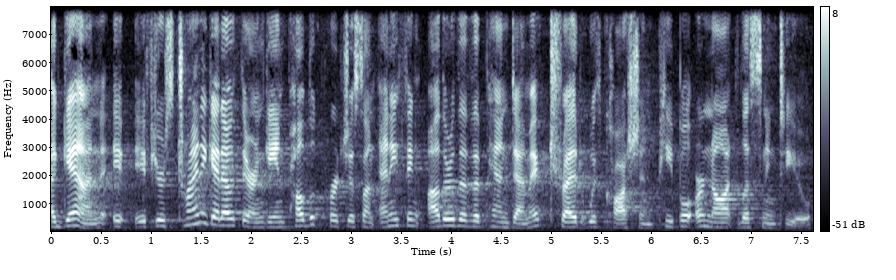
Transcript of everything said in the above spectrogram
again, if you're trying to get out there and gain public purchase on anything other than the pandemic, tread with caution. People are not listening to you.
